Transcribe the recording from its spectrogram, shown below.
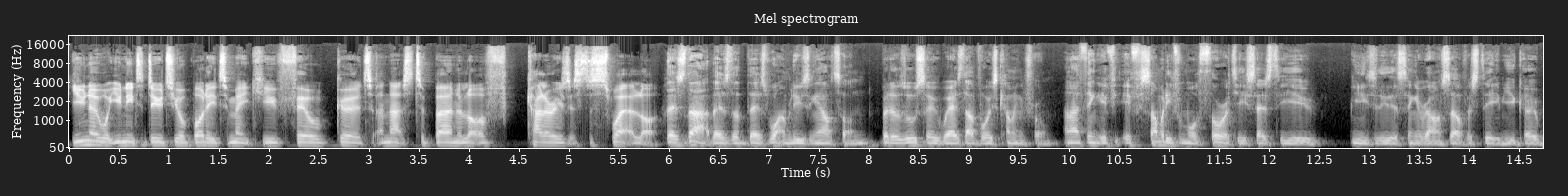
you know what you need to do to your body to make you feel good, and that's to burn a lot of calories. It's to sweat a lot. There's that. There's the, there's what I'm losing out on, but it was also where's that voice coming from? And I think if if somebody from authority says to you, you need to do this thing around self-esteem, you go,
